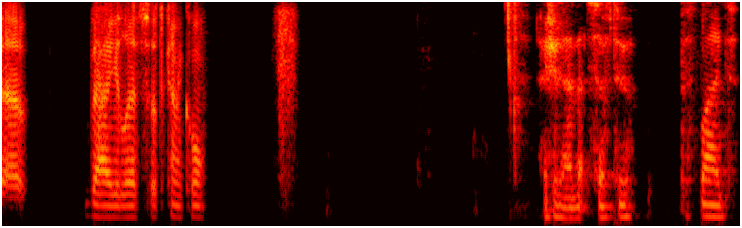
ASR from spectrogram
uh, value lists. So it's kind of cool. I should add that stuff too. The slides.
